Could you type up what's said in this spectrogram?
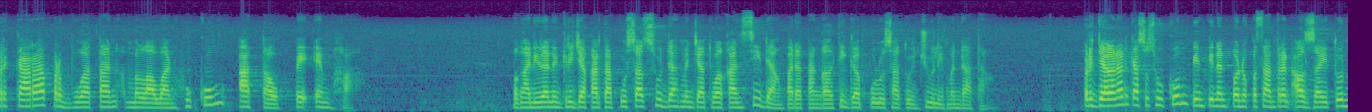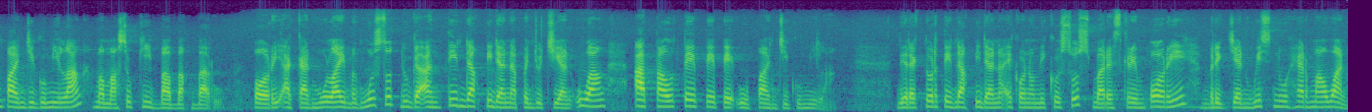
perkara perbuatan melawan hukum atau PMH. Pengadilan Negeri Jakarta Pusat sudah menjadwalkan sidang pada tanggal 31 Juli mendatang. Perjalanan kasus hukum pimpinan Pondok Pesantren Al Zaitun Panji Gumilang memasuki babak baru. Polri akan mulai mengusut dugaan tindak pidana pencucian uang atau TPPU Panji Gumilang. Direktur Tindak Pidana Ekonomi Khusus Baris Krim Polri, Brigjen Wisnu Hermawan,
